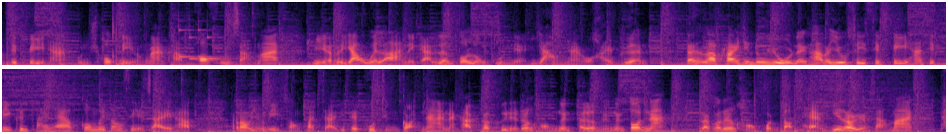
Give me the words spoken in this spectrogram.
30 ปีนะ คุณโชคดีมากๆครับ เพราะคุณสามารถมีระยะเวลาในการเริ่มต้นลงทุนเนี่ยยาวนานกว่าใครเพื่อน แต่สำหรับใครที่ดูอยู่นะครับอายุ 40 ปี 50 ปีขึ้นไปแล้วก็ไม่ต้องเสียใจครับ เรายังมีอีก 2 ปัจจัยที่เพชรพูดถึงก่อนหน้านะครับก็คือในเรื่องของเงินเติมหรือเงินต้นนะแล้วก็เรื่องของผลตอบแทนที่เรายังสามารถท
